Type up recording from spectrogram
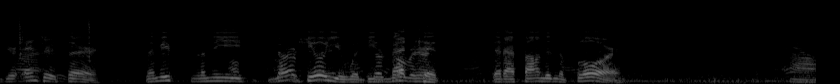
god, you're injured, sir. Let me let me Sir, heal you with these sir, med over here. kits that I found in the floor. Oh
